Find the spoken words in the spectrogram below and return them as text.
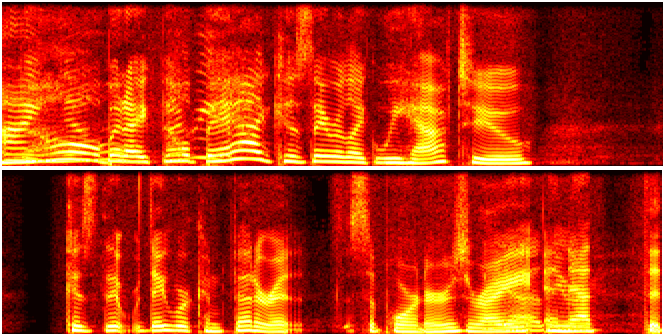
I no, know. but I felt bad because they were like, we have to, because they, they were Confederate supporters, right? Yeah, and were. at the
